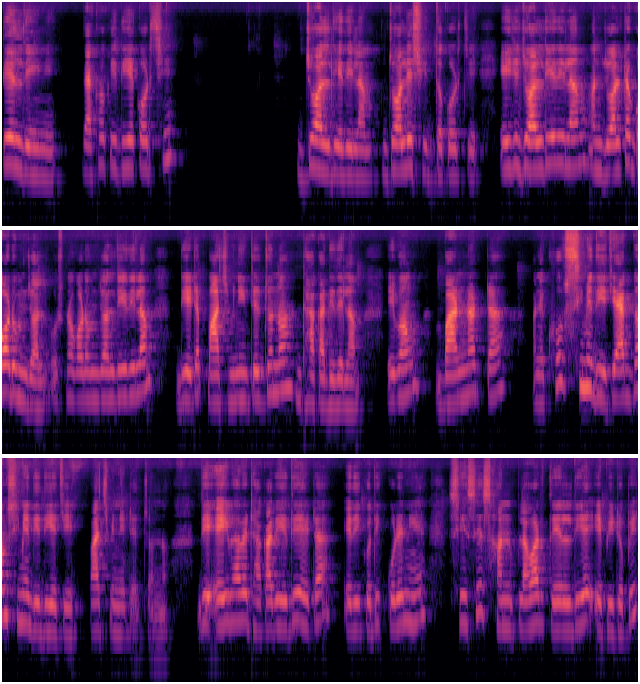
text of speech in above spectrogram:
তেল দিইনি। দেখো কি দিয়ে করছি? জল দিয়ে দিলাম। জলে সিদ্ধ করছি। এই যে জল দিয়ে দিলাম মানে জলটা গরম জল, উষ্ণ গরম জল দিয়ে দিলাম। দিয়ে এটা পাঁচ মিনিটের জন্য ঢাকা দিয়ে দিলাম। এবং বার্নারটা মানে খুব সিমে দিয়েছি, একদম সিমে দিয়ে দিয়েছি পাঁচ মিনিটের জন্য। দিয়ে এইভাবে ঢাকা দিয়ে দিয়ে এটা এদিক ওদিক করে নিয়ে শেষে সানফ্লাওয়ার তেল দিয়ে এপিট ওপিট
